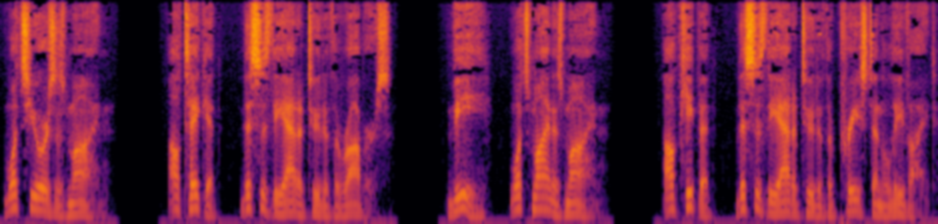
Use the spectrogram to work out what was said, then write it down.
What's yours is mine. I'll take it, this is the attitude of the robbers. B. What's mine is mine. I'll keep it, this is the attitude of the priest and the Levite.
